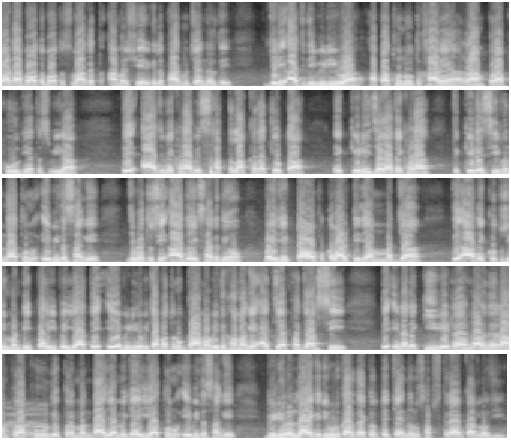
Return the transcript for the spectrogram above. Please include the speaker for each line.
Speaker 1: ਤੁਹਾਡਾ ਬਹੁਤ-ਬਹੁਤ ਸਵਾਗਤ ਅਮਰ ਸ਼ੇਰਗਿੱਲ ਫਾਰਮ ਚੈਨਲ ਤੇ, ਜਿਹੜੀ ਅੱਜ ਦੀ ਵੀਡੀਓ ਆ, ਆਪਾਂ ਤੁਹਾਨੂੰ ਦਿਖਾ ਰਹੇ ਹਾਂ ਰਾਮਪੁਰਾ ਫੂਲ ਦੀਆਂ ਤਸਵੀਰਾਂ। ਤੇ ਆ ਜਿਵੇਂ ਖੜਾ ਵੀ 7 ਲੱਖ ਦਾ ਝੋਟਾ, ਇਹ ਕਿਹੜੀ ਜਗ੍ਹਾ ਤੇ ਖੜਾ ਤੇ ਕਿਹੜੇ ਸੀਵਨ ਦਾ, ਤੁਹਾਨੂੰ ਇਹ ਵੀ ਦੱਸਾਂਗੇ। ਜਿਵੇਂ ਤੁਸੀਂ ਆਹ ਦੇਖ ਸਕਦੇ ਹੋ, ਬਈ ਜੀ ਟੌਪ ਕੁਆਲਿਟੀ ਦੀਆਂ ਮੱਝਾਂ, ਤੇ ਆਹ ਦੇਖੋ ਤੁਸੀਂ ਮੰਡੀ ਭਰੀ ਪਈ ਆ, ਤੇ ਇਹ ਵੀਡੀਓ ਵਿੱਚ ਆਪਾਂ ਤੁਹਾਨੂੰ ਗਾਵਾਂ ਵੀ ਦਿਖਾਵਾਂਗੇ ਐਚ ਐਫ ਜਰਸੀ ਤੇ ਇਹਨਾਂ ਦੇ ਕੀ ਰੇਟ ਰਹਿਣ ਵਾਲੇ ਨੇ? ਰਾਮਪੁਰਾ ਫੂਲ ਦੇ ਉੱਪਰ ਮੰਦਾ ਜਾਂ ਮਹਿੰਗਾਈ ਆ ਤੁਹਾਨੂੰ ਇਹ ਵੀ ਦੱਸਾਂਗੇ। ਵੀਡੀਓ ਨੂੰ ਲਾਈਕ ਜਰੂਰ ਕਰ ਦਿਆ ਕਰੋ ਤੇ ਚੈਨਲ ਨੂੰ ਸਬਸਕ੍ਰਾਈਬ ਕਰ ਲਓ ਜੀ।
